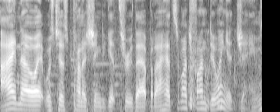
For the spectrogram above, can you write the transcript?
I know it was just punishing to get through that, but I had so much fun doing it, James.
